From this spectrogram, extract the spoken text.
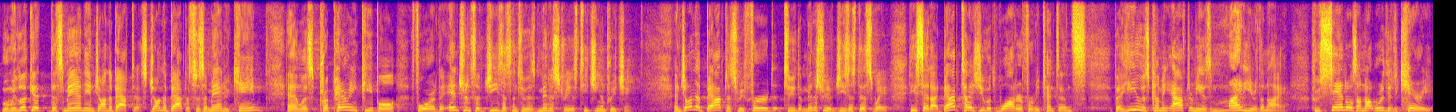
When we look at this man named John the Baptist, John the Baptist was a man who came and was preparing people for the entrance of Jesus into his ministry, his teaching and preaching. And John the Baptist referred to the ministry of Jesus this way He said, I baptize you with water for repentance, but he who is coming after me is mightier than I, whose sandals I'm not worthy to carry.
